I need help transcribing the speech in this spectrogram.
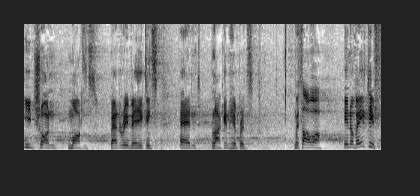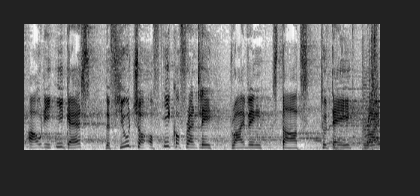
e-tron models, battery vehicles, and plug-in hybrids. With our innovative Audi E-Gas, the future of eco-friendly driving starts today, right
